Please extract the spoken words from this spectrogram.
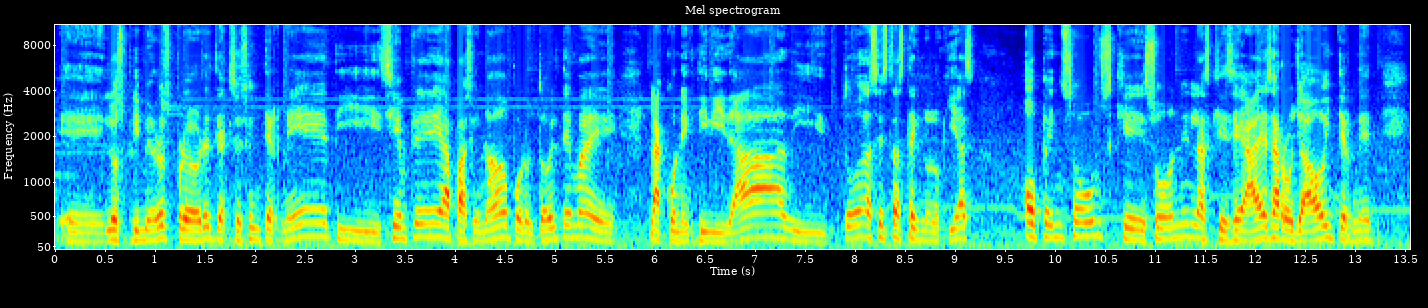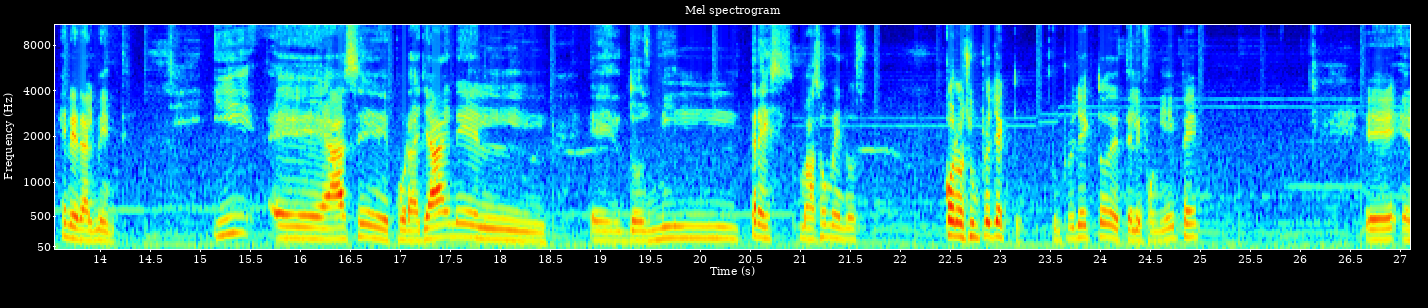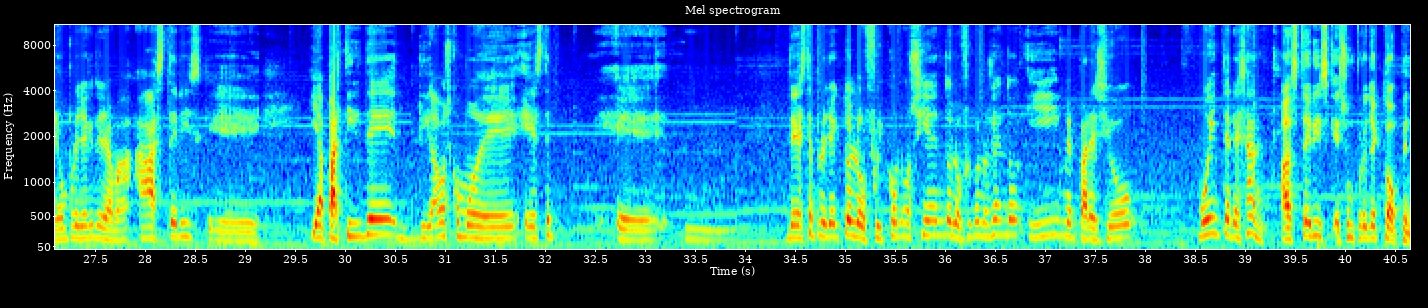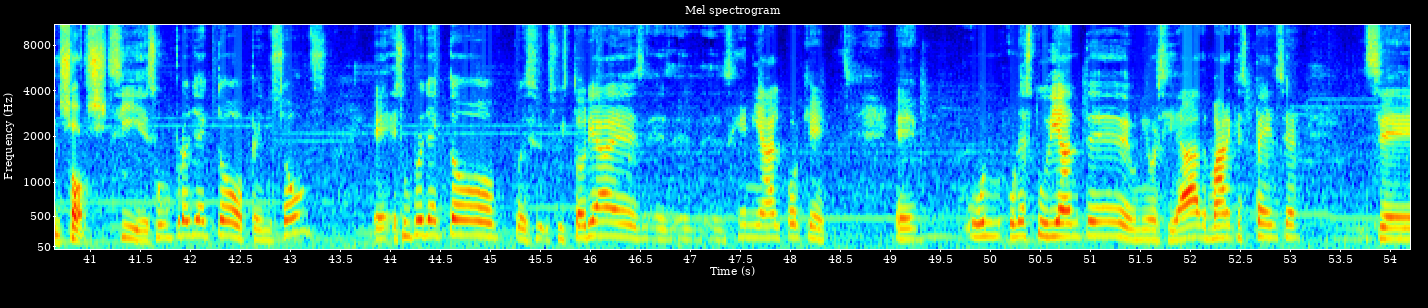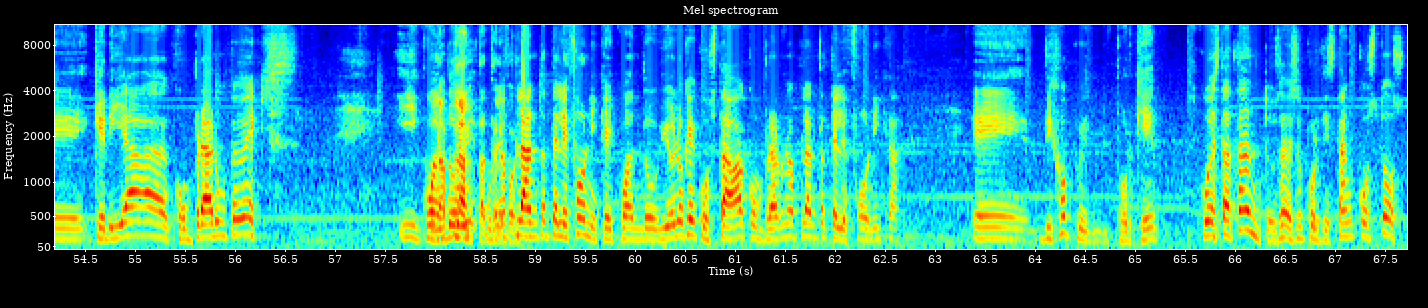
eh, los primeros proveedores de acceso a Internet y siempre apasionado por todo el tema de la conectividad y todas estas tecnologías open source que son en las que se ha desarrollado Internet generalmente. Y eh, hace por allá en el, 2003 más o menos, conocí un proyecto, un proyecto de telefonía IP. Eh, era un proyecto que se llama Asterisk. que y a partir de, digamos, como de este, eh, de este proyecto lo fui conociendo, lo fui conociendo y me pareció muy interesante. Asterisk es un proyecto open source. Sí, es un proyecto open source. Eh, es un proyecto, pues su historia es, es, genial porque eh, un, un, estudiante de universidad, Mark Spencer, se quería comprar un PBX y cuando una, planta, una planta telefónica y cuando vio lo que costaba comprar una planta telefónica, eh, dijo, pues, ¿por qué cuesta tanto? O sea, eso porque es tan costoso.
